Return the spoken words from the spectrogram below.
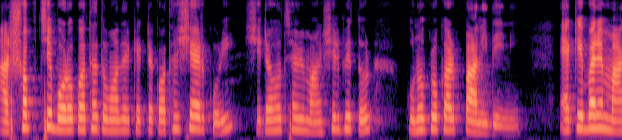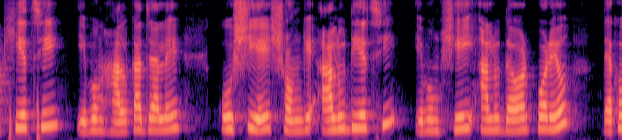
আর সবচেয়ে বড় কথা তোমাদেরকে একটা কথা শেয়ার করি, সেটা হচ্ছে আমি মাংসের ভেতর কোনো প্রকার পানি দেইনি। একেবারে মাখিয়েছি এবং হালকা জালে কষিয়ে সঙ্গে আলু দিয়েছি এবং সেই আলু দেওয়ার পরেও দেখো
